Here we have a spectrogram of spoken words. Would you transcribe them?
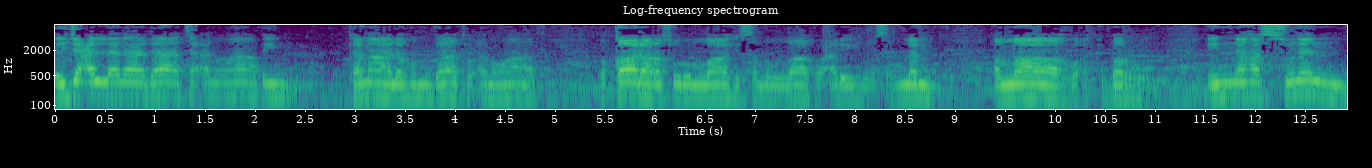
اجعل لنا ذات أنواط كما لهم ذات أنواط وقال رسول الله صلى الله عليه وسلم الله أكبر. إنها السنن.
